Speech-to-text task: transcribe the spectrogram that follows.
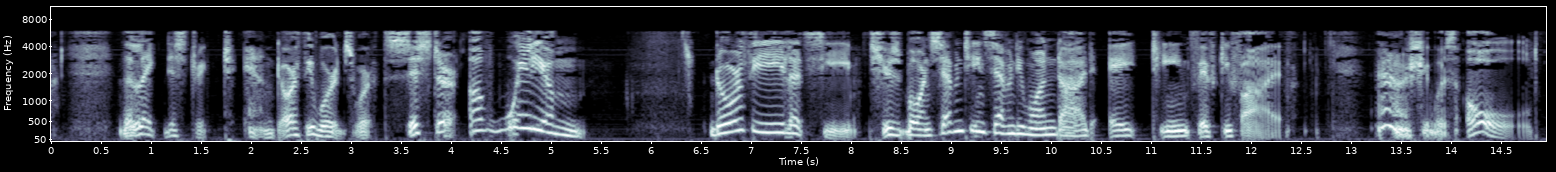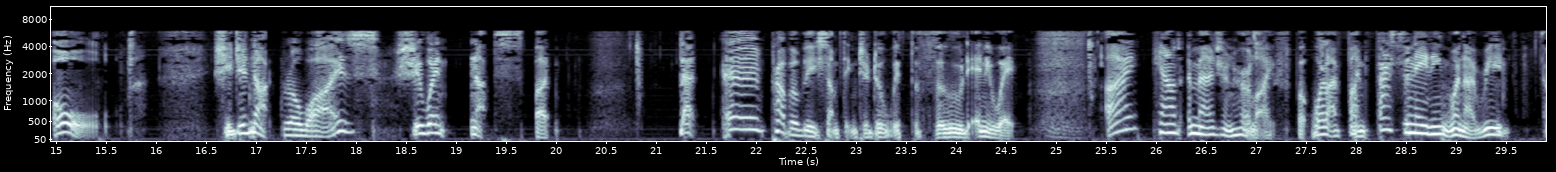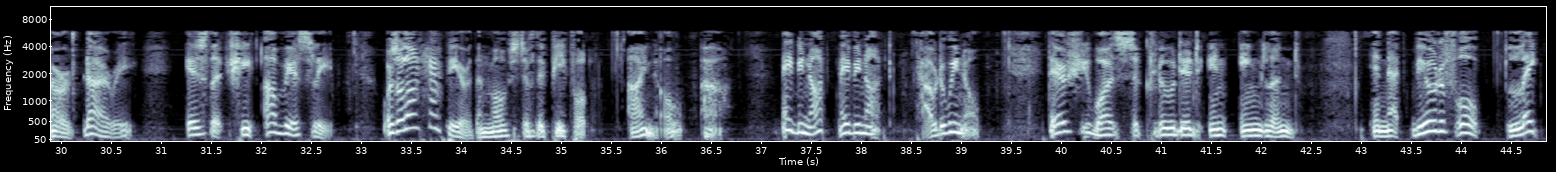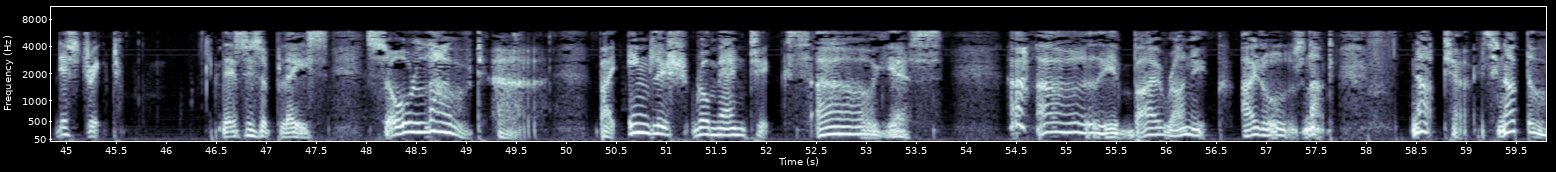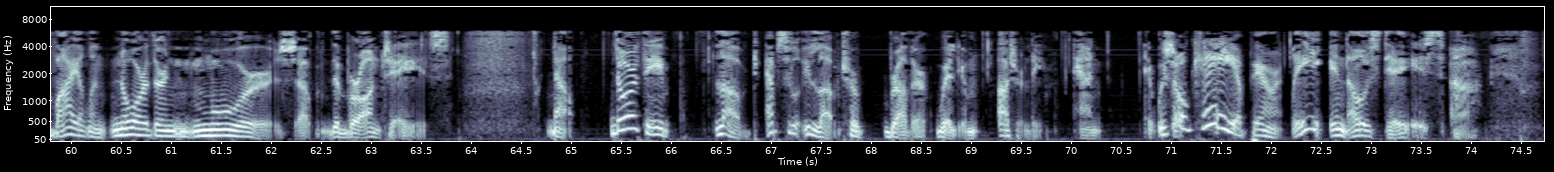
the Lake District and Dorothy Wordsworth, sister of William. Dorothy, let's see, she was born 1771, died 1855. Ah, she was old, old. She did not grow wise. She went nuts, but that uh, probably something to do with the food anyway. I can't imagine her life, but what I find fascinating when I read her diary is that she obviously was a lot happier than most of the people I know. Uh, maybe not, maybe not. How do we know? There she was, secluded in England, in that beautiful Lake District. This is a place so loved uh, by English romantics. Oh, yes. the Byronic idyls, not, not, uh, it's not the violent northern moors of the Brontes. Now, Dorothy loved, absolutely loved her brother William utterly, and it was okay apparently in those days. Uh,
